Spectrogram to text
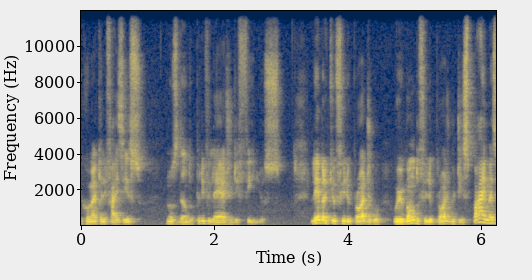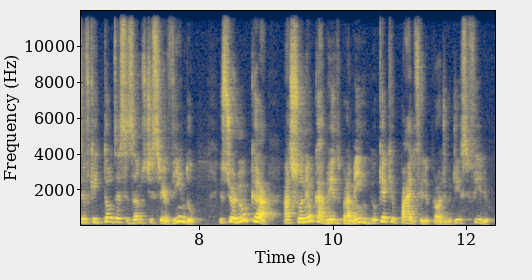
E como é que ele faz isso? Nos dando o privilégio de filhos. Lembra que o filho pródigo, o irmão do filho pródigo diz, pai, mas eu fiquei todos esses anos te servindo e o senhor nunca assou nenhum cabrito para mim? O que é que o pai do filho pródigo disse? Filho,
